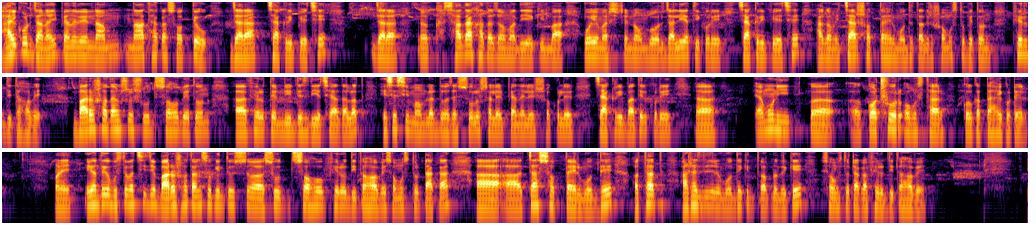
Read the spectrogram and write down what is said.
হাইকোর্ট জানায়, প্যানেলের নাম না থাকা সত্ত্বেও যারা চাকরি পেয়েছে, যারা সাদা খাতা জমা দিয়ে কিংবা ওএমআর শিটের নম্বর জালিয়াতি করে চাকরি পেয়েছে, আগামী চার সপ্তাহের মধ্যে তাদের সমস্ত বেতন ফেরত দিতে হবে। বারো শতাংশ সুদ সহ বেতন ফেরতের নির্দেশ দিয়েছে আদালত। এসএসসি মামলার দু হাজার ষোলো সালের প্যানেলের সকলের চাকরি বাতিল করে এমনই কঠোর অবস্থার কলকাতা হাইকোর্টের। মানে এখান থেকে বুঝতে পারছি যে বারো শতাংশ কিন্তু সুদ সহ ফেরত দিতে হবে সমস্ত টাকা চার সপ্তাহের মধ্যে, অর্থাৎ আঠাশ দিনের মধ্যে কিন্তু আপনাদেরকে সমস্ত টাকা ফেরত দিতে হবে।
